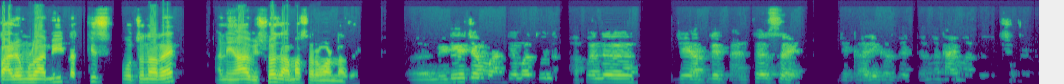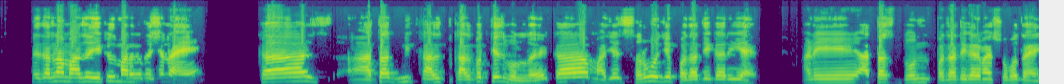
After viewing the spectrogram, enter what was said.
पाळेमुळं आम्ही नक्कीच पोहोचणार आहे आणि हा विश्वास आम्हा सर्वांनाच आहे मीडियाच्या माध्यमातून आपण जे आपले पॅन्थर्स आहेत जे कार्यकर्ते आहेत त्यांना काय मार्गदर्शन? नाही त्यांना माझं एकच मार्गदर्शन आहे का आता मी काल कालपत तेच बोललोय का माझे सर्व जे पदाधिकारी आहेत आणि आताच दोन पदाधिकारी माझ्यासोबत आहे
